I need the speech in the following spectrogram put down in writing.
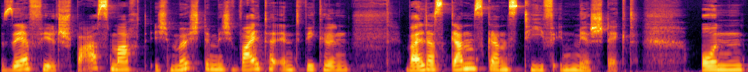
sehr viel Spaß macht. Ich möchte mich weiterentwickeln, weil das ganz, ganz tief in mir steckt. Und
